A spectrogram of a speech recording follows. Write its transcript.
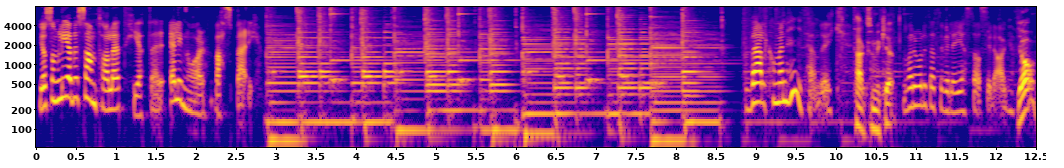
Jag som leder samtalet heter Elinor Wassberg. Välkommen hit Henrik. Tack så mycket. Vad roligt att du ville gästa oss idag. Ja.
